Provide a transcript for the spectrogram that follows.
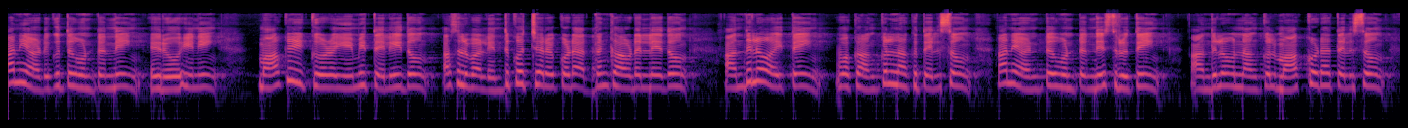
అని అడుగుతూ ఉంటుంది రోహిణి. మాకు ఇక్కడ ఏమీ తెలియదు అసలు వాళ్ళు ఎందుకు వచ్చారో కూడా అర్థం కావడం లేదు. అందులో అయితే ఒక అంకుల్ నాకు తెలుసు అని అంటూ ఉంటుంది శృతి. అందులో ఉన్న అంకుల్ మాకు కూడా తెలుసు.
